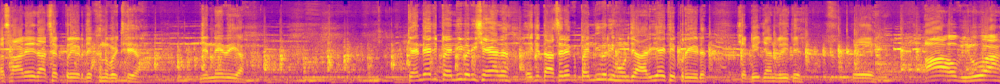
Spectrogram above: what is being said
ਆ ਸਾਰੇ ਦਰਸ਼ਕ ਪਰੇਡ ਦੇਖਣ ਨੂੰ ਬੈਠੇ ਆ, ਜਿੰਨੇ ਵੀ ਆ। ਕਹਿੰਦੇ ਅੱਜ ਪਹਿਲੀ ਵਾਰੀ ਸ਼ਾਇਦ, ਇੱਥੇ ਦੱਸ ਰਹੇ ਕਿ ਪਹਿਲੀ ਵਾਰੀ ਹੋਣ ਜਾ ਰਹੀ ਆ ਇੱਥੇ ਪਰੇਡ 26 ਜਨਵਰੀ ਤੇ। ਤੇ ਆ ਉਹ ਵਿਊ ਆ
